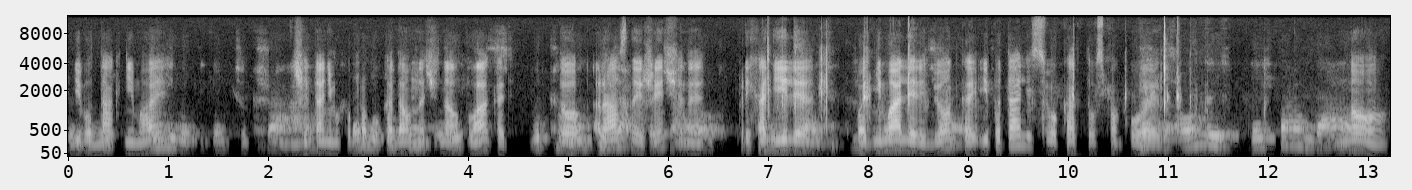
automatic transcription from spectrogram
И вот так Нимай, Читани Махапрабху, когда он начинал плакать, то разные женщины приходили, поднимали ребенка и пытались его как-то успокоить. Но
